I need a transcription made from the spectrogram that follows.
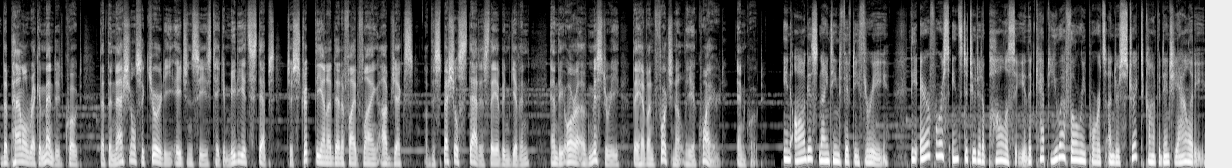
The panel recommended, quote, that the national security agencies take immediate steps to strip the unidentified flying objects of the special status they have been given and the aura of mystery they have unfortunately acquired. In August 1953, the Air Force instituted a policy that kept UFO reports under strict confidentiality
